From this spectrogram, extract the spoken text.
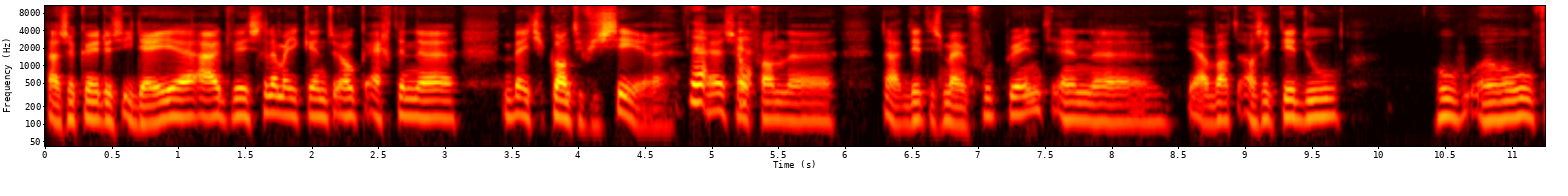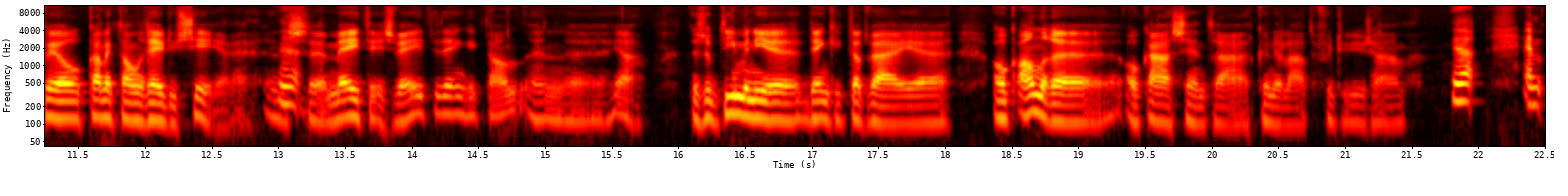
nou, zo kun je dus ideeën uitwisselen, maar je kunt ook echt een, uh, een beetje kwantificeren. Ja, hè? Zo van, uh, nou, dit is mijn footprint en ja, wat als ik dit doe hoe, hoeveel kan ik dan reduceren? Dus uh, meten is weten, denk ik dan. En uh, ja, dus op die manier denk ik dat wij uh, ook andere OK-centra kunnen laten verduurzamen. Ja, en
